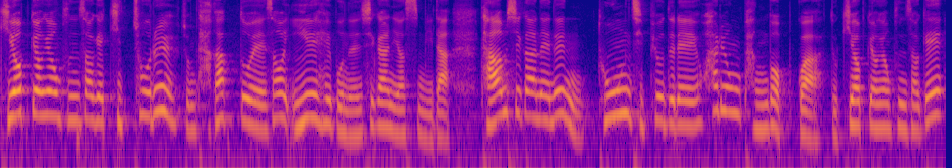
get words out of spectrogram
기업 경영 분석의 기초를 좀 다각도에서 이해해보는 시간이었습니다. 다음 시간에는 동 지표들의 활용 방법과 또 기업 경영 분석의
